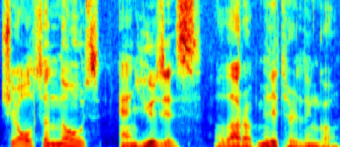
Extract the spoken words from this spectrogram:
She also knows and uses a lot of military lingo.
